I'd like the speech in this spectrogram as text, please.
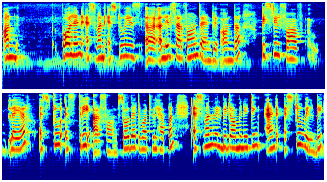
on pollen s1 s2 is uh, alleles are found and on the pistil layer s2 s3 are found. So that what will happen? S1 will be dominating and s2 will be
